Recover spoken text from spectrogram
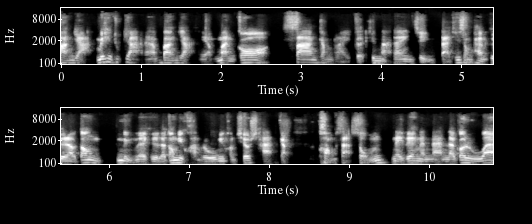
บางอย่างไม่ใช่ทุกอย่างนะครับ บางอย่างเนี่ยมันก็ สร้างกำไรเกิดขึ้นมาได้จริงๆ แต่ที่สำคัญคือเราต้องหนึ่งเลยคือ เราต้องมีความรู้มีความเชี่ยวชาญกับของสะสมในเรื่องนั้นๆ แล้วก็รู้ว่า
